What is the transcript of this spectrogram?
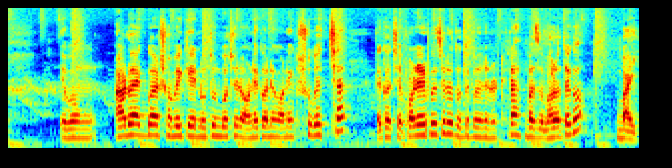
এবং আরও একবার সবাইকে নতুন বছরে অনেক অনেক অনেক শুভেচ্ছা। দেখা হচ্ছে পরের এপিসোডে ততক্ষণের জন্য টাটা, বাস ভালো থেকো বাই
